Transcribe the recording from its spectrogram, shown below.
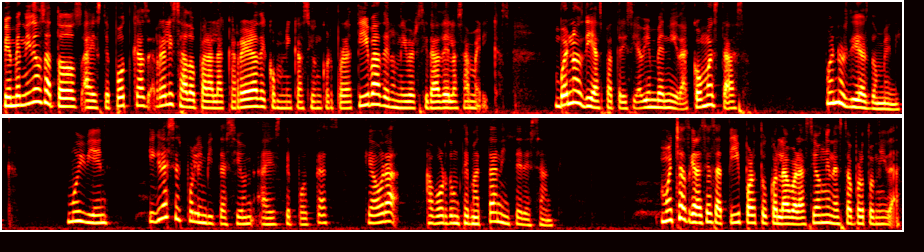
Bienvenidos a todos a este podcast realizado para la carrera de Comunicación Corporativa de la Universidad de las Américas. Buenos días, Patricia, bienvenida. ¿Cómo estás? Buenos días, Doménica. Muy bien, y gracias por la invitación a este podcast que ahora aborda un tema tan interesante. Muchas gracias a ti por tu colaboración en esta oportunidad.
